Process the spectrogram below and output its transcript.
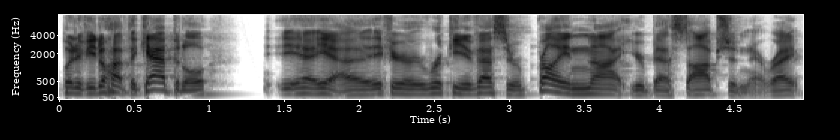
But if you don't have the capital, yeah, yeah, if you're a rookie investor, probably not your best option there, right?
